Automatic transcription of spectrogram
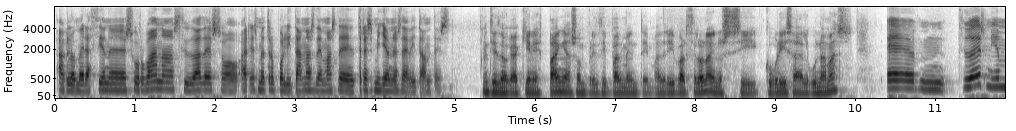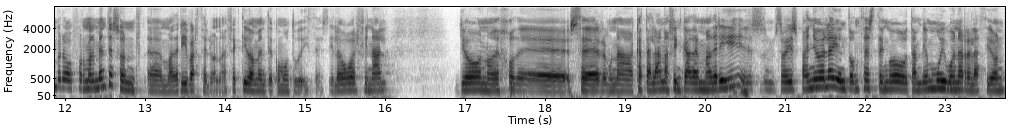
aglomeraciones urbanas, ciudades o áreas metropolitanas de más de 3 millones de habitantes. Entiendo que aquí en España son principalmente Madrid y Barcelona, y no sé si cubrís alguna más. Eh, ciudades miembro formalmente son eh, Madrid y Barcelona, efectivamente, como tú dices. Y luego al final yo no dejo de ser una catalana fincada en Madrid, soy española y entonces tengo también muy buena relación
